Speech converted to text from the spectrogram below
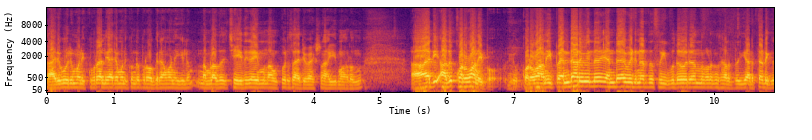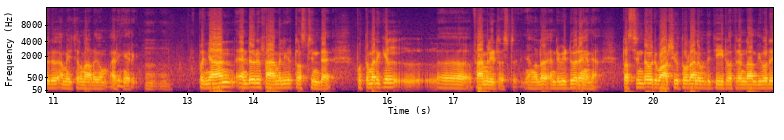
കാര്യം ഒരു മണിക്കൂർ അല്ലെങ്കിൽ അരമണിക്കൂറിന്റെ പ്രോഗ്രാം ആണെങ്കിലും നമ്മളത് ചെയ്ത് കഴിയുമ്പോൾ നമുക്കൊരു സാറ്റിസ്ഫാക്ഷൻ ആയി മാറുന്നു. അത് കുറവാണ് ഇപ്പോൾ കുറവാണ്. ഇപ്പൊ എന്റെ അറിവിൽ എന്റെ വീടിനടുത്ത് ശ്രീബുധപുരം എന്ന് പറയുന്ന സ്ഥലത്ത് ഈ അടുത്തിടയ്ക്ക് ഒരു അമേച്ചർ നാടകം അരങ്ങേറി. ഇപ്പൊ ഞാൻ എന്റെ ഒരു ഫാമിലി ട്രസ്റ്റിന്റെ പുത്തമരിക്കൽ ഫാമിലി ട്രസ്റ്റ് ഞങ്ങളുടെ എന്റെ വരെ അങ്ങനെയാണ് ട്രസ്റ്റിന്റെ ഒരു വാർഷികത്തോടനുബന്ധിച്ച് ഇരുപത്തിരണ്ടാം തീയതി ഒരു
